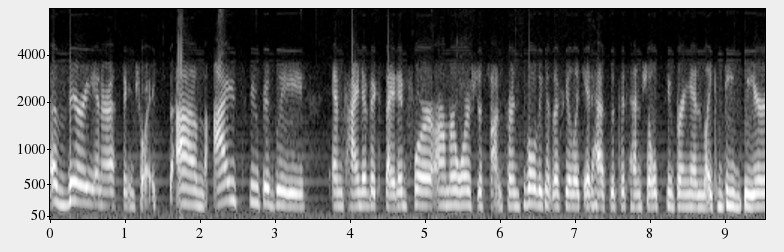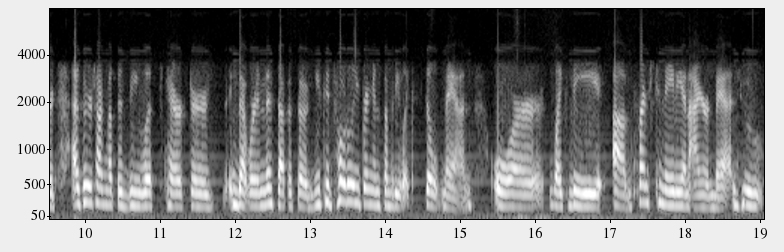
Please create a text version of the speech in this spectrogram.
a very interesting choice. Um, I stupidly am kind of excited for Armor Wars just on principle because I feel like it has the potential to bring in like the weird, as we were talking about the Z list characters that were in this episode, you could totally bring in somebody like Stilt Man or like the um, French Canadian Iron Man who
